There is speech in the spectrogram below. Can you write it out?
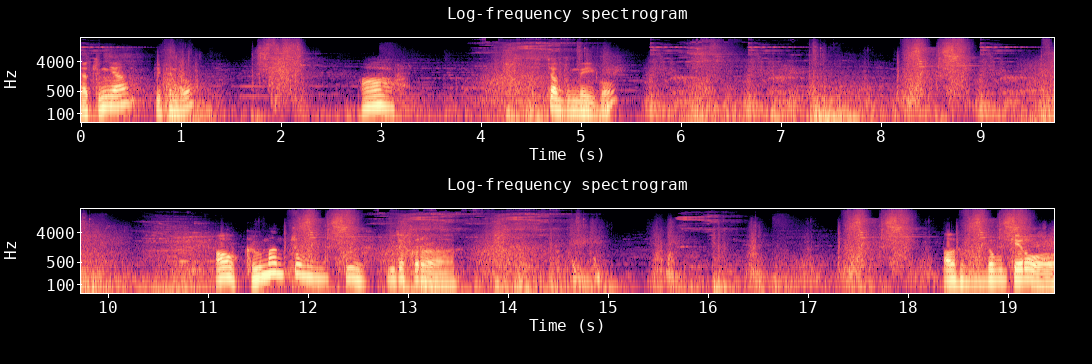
야, 죽냐? 비펜더? 아, 진짜 안 죽네, 이거? 아우 그만 좀 그, 무적 걸어라. 아 너무 괴로워.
